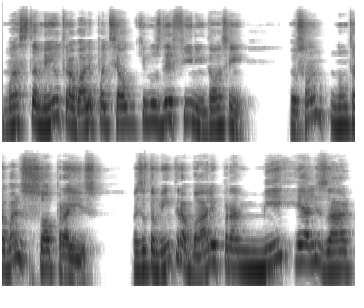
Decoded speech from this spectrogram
mas também o trabalho pode ser algo que nos define. Então, assim, eu só não, não trabalho só para isso, mas eu também trabalho para me realizar.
